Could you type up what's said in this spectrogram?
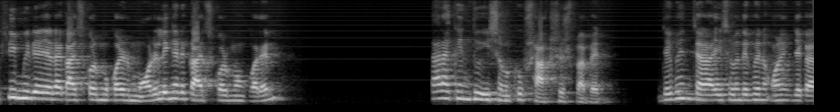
ফ্রি মিডিয়ায় যারা কাজকর্ম করেন মডেলিং এর কাজকর্ম করেন, তারা কিন্তু এই সময় খুব সাকসেস পাবেন। দেখবেন যারা এই সময় দেখবেন অনেক জায়গা,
